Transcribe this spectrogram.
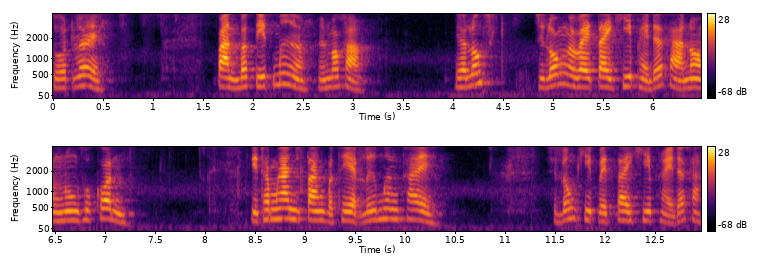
สุดๆเลย ปั่นบะติดมือเห็นบ่ค่ะ เดี๋ยวลงสิลงไว้ใต้คลิปให้เด้อค่ะน้องนุ่งทุกคนที่ทำงานอยู่ต่างประเทศหรือเมืองไทย สิลงคลิปไปใต้คลิปให้เด้อค่ะ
